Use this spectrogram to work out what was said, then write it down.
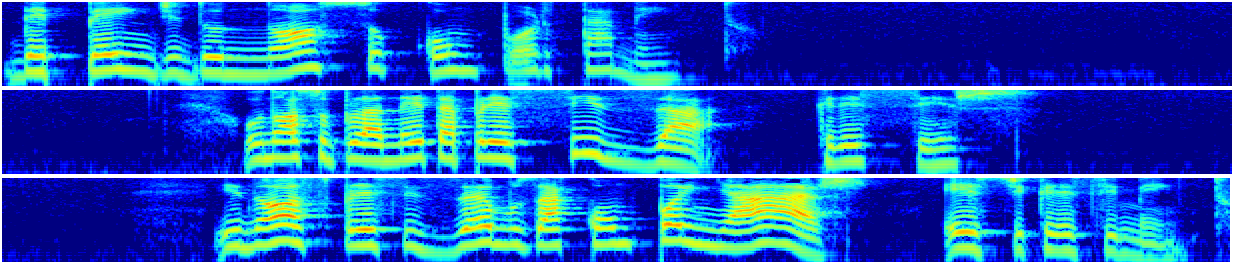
depende do nosso comportamento. O nosso planeta precisa crescer. E nós precisamos acompanhar este crescimento,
